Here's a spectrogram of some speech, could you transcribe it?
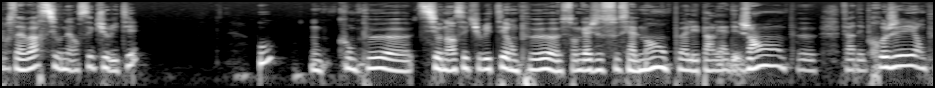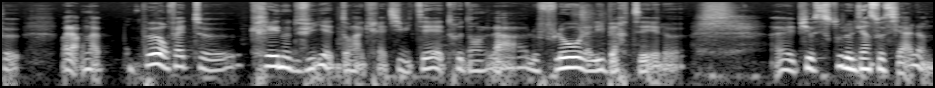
pour savoir si on est en sécurité donc on peut, euh, si on est en sécurité, on peut euh, s'engager socialement, on peut aller parler à des gens, on peut faire des projets, on peut, voilà, on, a, on peut en fait euh, créer notre vie, être dans la créativité, être dans la, le flow, la liberté, et puis aussi surtout le lien social.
